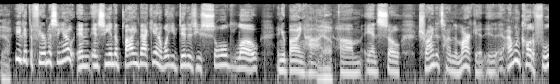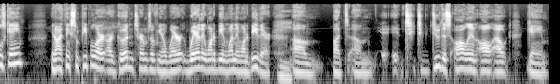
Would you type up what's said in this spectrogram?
Yeah. You get the fear of missing out, and and so you end up buying back in. And what you did is you sold low, and you're buying high. Yeah. Um, and so trying to time the market, is, I wouldn't call it a fool's game. You know, I think some people are, are good in terms of you know where where they want to be and when they want to be there. Um, but um, it, to, to do this all in, all out game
